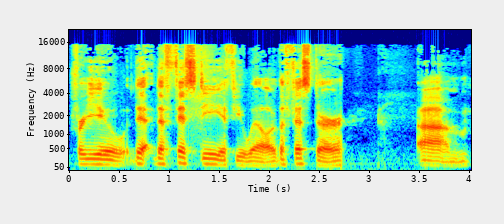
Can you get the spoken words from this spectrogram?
for you, the, the fisty, if you will, or the fister. Um,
